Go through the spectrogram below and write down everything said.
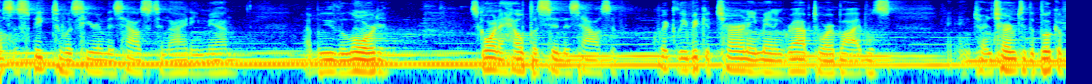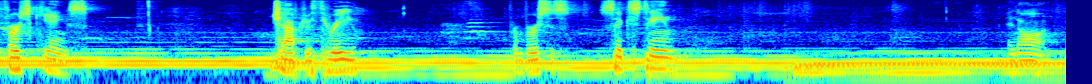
Wants to speak to us here in this house tonight. Amen. I believe the Lord is going to help us in this house. If quickly we could turn, amen, and grab to our Bibles and turn, turn to the book of First Kings, chapter 3, from verses 16 and on.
